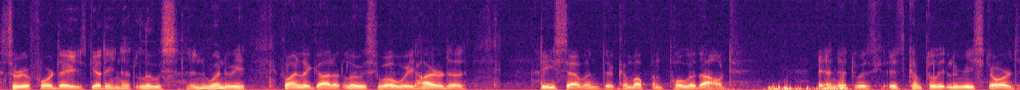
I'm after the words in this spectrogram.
three or four days getting it loose. And when we finally got it loose, well, we hired a D7 to come up and pull it out. And it was, it's completely restored.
